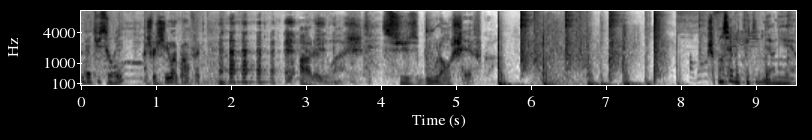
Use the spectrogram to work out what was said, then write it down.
Bah tu souris. Ah, je fais le chinois, quoi, en fait. Ah, le nouage. Suce-boule en chef, quoi. Je pensais à votre petite dernière.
